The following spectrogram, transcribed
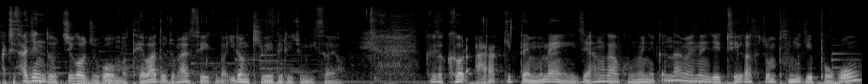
같이 사진도 찍어주고 뭐 대화도 좀 할 수 있고 막 이런 기회들이 좀 있어요. 그래서 그걸 알았기 때문에 이제 항상 공연이 끝나면은 이제 뒤에 가서 좀 분위기 보고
